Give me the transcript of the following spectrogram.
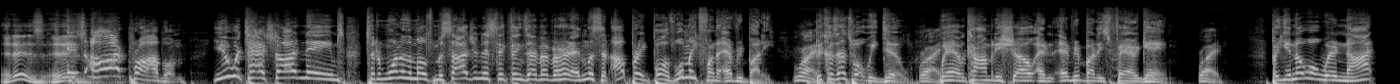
It is. It is. It's our problem. You attached our names to the, one of the most misogynistic things I've ever heard. And listen, I'll break balls. We'll make fun of everybody. Right. Because that's what we do. Right. We have a comedy show and everybody's fair game. Right. But you know what we're not?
